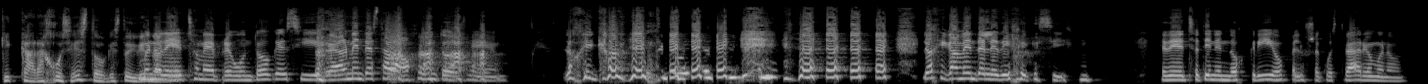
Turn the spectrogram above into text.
¿qué carajo es esto? ¿Qué estoy viendo Bueno, de aquí?". hecho me preguntó que si realmente estaban juntos. eh, lógicamente. lógicamente le dije que sí. Que de hecho tienen dos críos que los secuestraron. Bueno,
